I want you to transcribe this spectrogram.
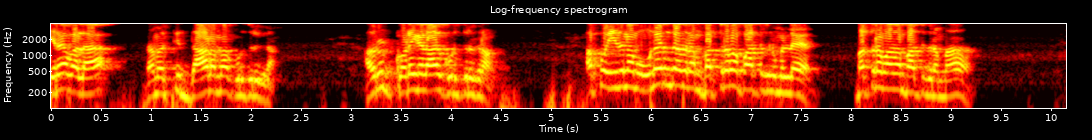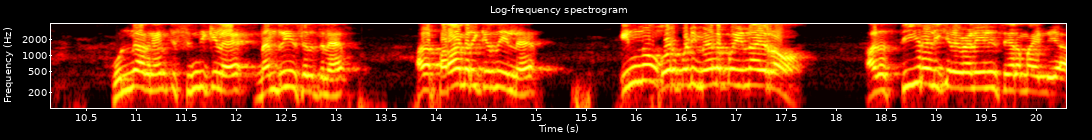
இரவலா நமக்கு தானமாக கொடுத்துருக்குறான். அருட்கொடைகளாக கொடுத்துருக்குறான். அப்போ இதை நம்ம உணர்ந்து அதை நம்ம பத்திரமா பார்த்துக்கணும்ல பத்திரமா தான் பார்த்துக்கிறோமா? ஒன்று அதை நினச்சி சிந்திக்கல நன்றியும் செலுத்தலை. அதை பராமரிக்கிறதும் இல்லை. இன்னும் ஒரு படி மேலே போய் என்ன ஆயிடுறோம்? அதை சீரழிக்கிற வேலையிலும் சேரமா இல்லையா?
